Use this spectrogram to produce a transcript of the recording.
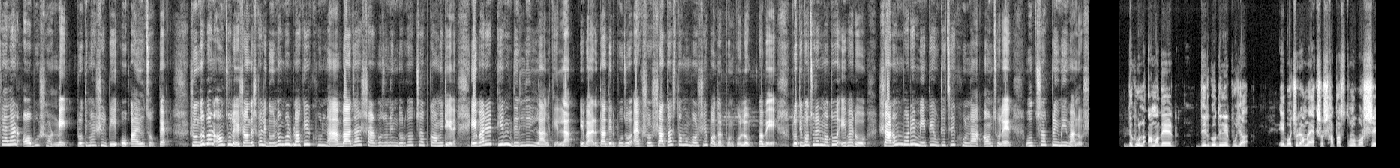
ফেলার অবসর নেই প্রতিমা শিল্পী ও আয়োজকদের। সুন্দরবন অঞ্চলের সন্দেশখালী দুই নম্বর ব্লকের খুলনা বাজার সার্বজনীন দুর্গা উৎসব কমিটির এবারের থিম দিল্লির লালকেল্লা এবার তাদের পুজো একশো সাতাশতম বর্ষে পদার্পণ করল। তবে প্রতি বছরের মতো এবারও সাড়ম্বরে মেতে উঠেছে খুলনা অঞ্চলের উৎসবপ্রেমী মানুষ। দেখুন, আমাদের দীর্ঘদিনের পূজা এবছরে আমরা একশো সাতাশতম বর্ষে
